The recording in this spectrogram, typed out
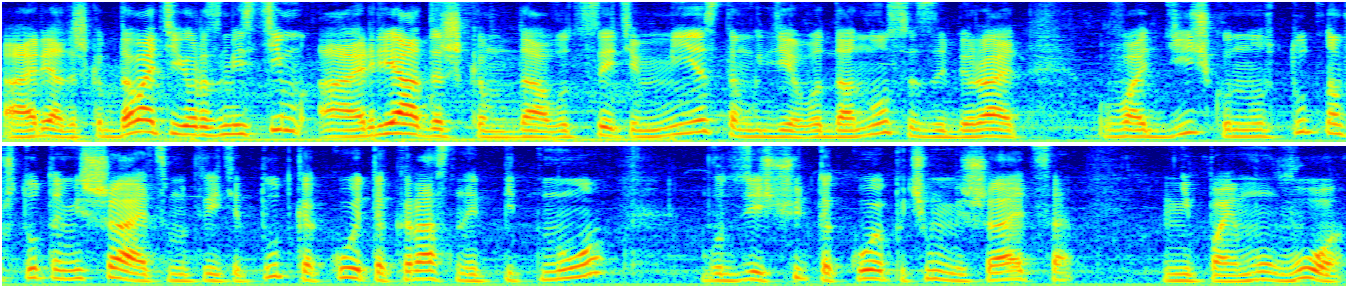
а, рядышком. Давайте ее разместим а, рядышком, да, вот с этим местом, где водоносы забирают водичку. Но тут нам что-то мешает, смотрите. Тут какое-то красное пятно. Вот здесь чуть такое, почему мешается, не пойму. Во,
